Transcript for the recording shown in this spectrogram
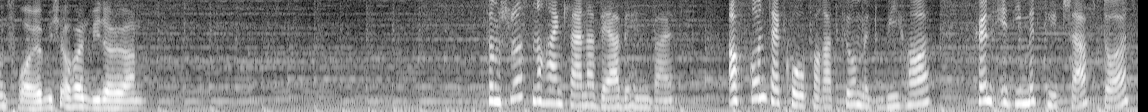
und freue mich auf ein Wiederhören. Zum Schluss noch ein kleiner Werbehinweis. Aufgrund der Kooperation mit WeHorse könnt ihr die Mitgliedschaft dort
